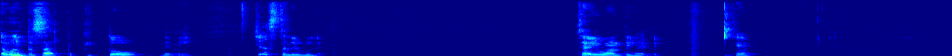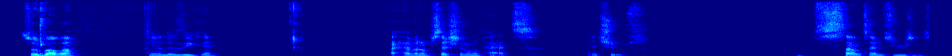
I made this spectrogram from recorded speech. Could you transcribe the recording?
Vamos a empezar poquito de mí, just a little bit. Tell you one thing I do, okay? Soy Baba, ya les dije. I have an obsession with hats and shoes. Sometimes jerseys.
